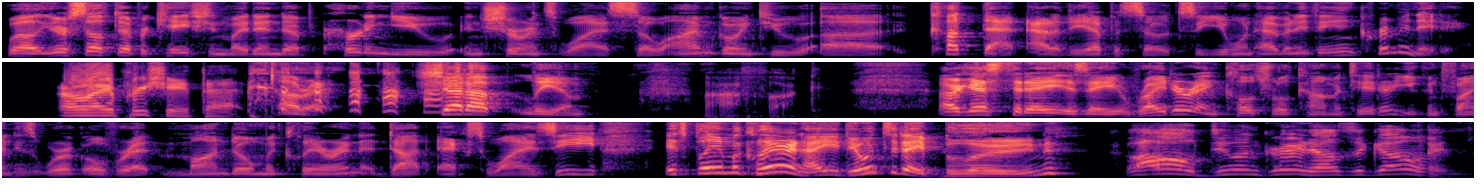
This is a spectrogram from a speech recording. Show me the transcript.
Well, your self deprecation might end up hurting you insurance wise, so I'm going to uh, cut that out of the episode so you won't have anything incriminating. Oh, I appreciate that. All right. Shut up, Liam. ah, fuck. Our guest today is a writer and cultural commentator. You can find his work over at mondomclaren.xyz. It's Blaine McLaren. How you doing today, Blaine? Oh, doing great. How's it going?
